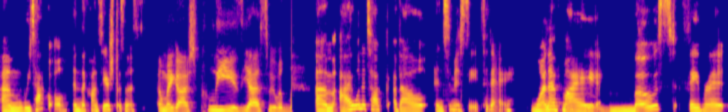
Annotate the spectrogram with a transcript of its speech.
um, we tackle in the concierge business. Oh my gosh, please. Yes, we would. Um, I want to talk about intimacy today. One of my most favorite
